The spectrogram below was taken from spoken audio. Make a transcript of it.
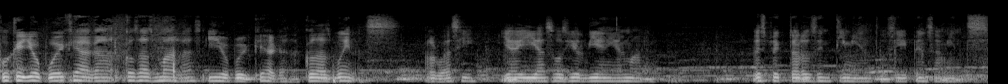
porque yo puede que haga cosas malas y yo puede que haga cosas buenas, algo así. Y ahí asocio el bien y el mal respecto a los sentimientos y pensamientos.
